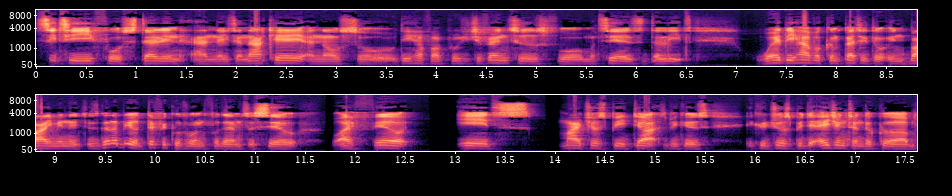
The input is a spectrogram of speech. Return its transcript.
City for Sterling and Nathan Ake, and also they have approached Juventus for Matthias de Where they have a competitor in Bayern Munich, it's going to be a difficult one for them to sell. I feel it might just be that because it could just be the agent and the club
